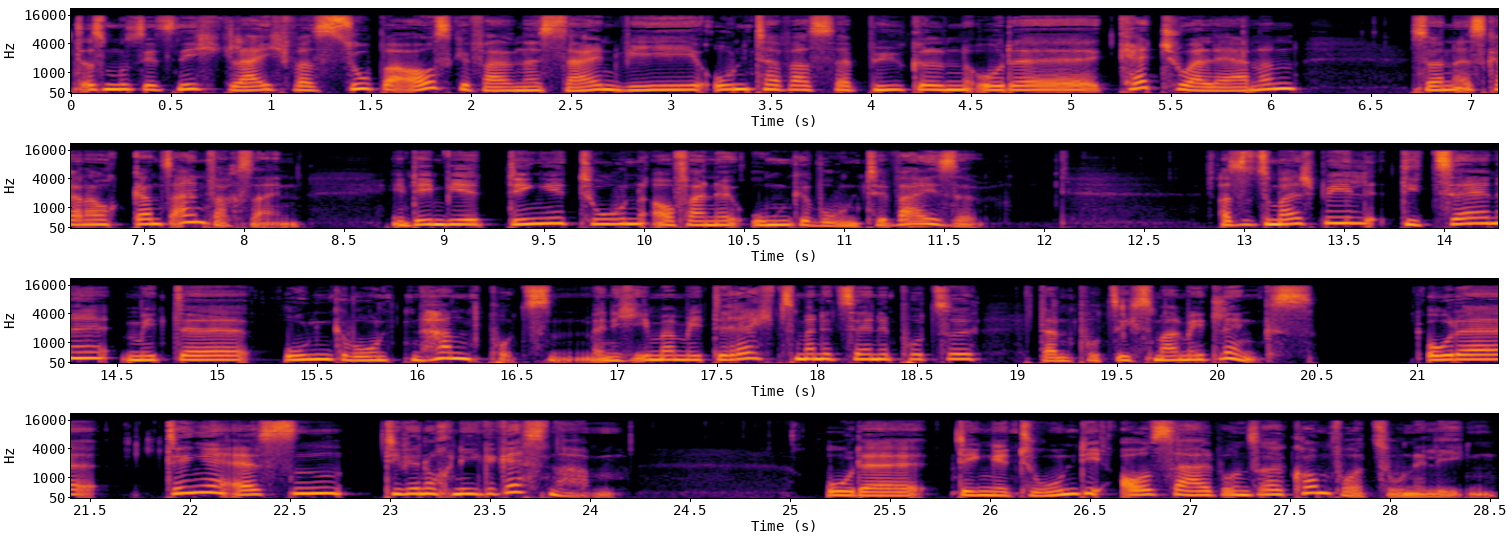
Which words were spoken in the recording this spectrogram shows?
das muss jetzt nicht gleich was super Ausgefallenes sein, wie Unterwasser bügeln oder Quechua lernen, sondern es kann auch ganz einfach sein, indem wir Dinge tun auf eine ungewohnte Weise. Also zum Beispiel die Zähne mit der ungewohnten Hand putzen. Wenn ich immer mit rechts meine Zähne putze, dann putze ich es mal mit links. Oder Dinge essen, die wir noch nie gegessen haben. Oder Dinge tun, die außerhalb unserer Komfortzone liegen.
